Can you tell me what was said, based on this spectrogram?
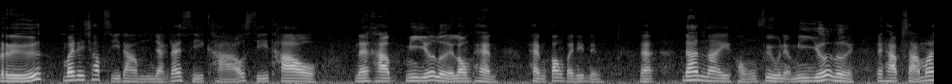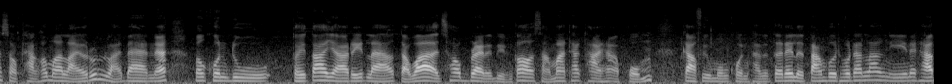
หรือไม่ได้ชอบสีดำอยากได้สีขาวสีเทานะครับมีเยอะเลยลองแผ่นแผ่นกล้องไปนิดนึง นะด้านในของฟิลเนี่ยมีเยอะเลยนะครับสามารถสอบถามเข้ามาหลายรุ่นหลายแบรนด์นะบางคนดูโตโยต้ายาริสแล้ว แต่ว่าชอบแบรนด์อื่นๆก็สามารถทักทายหาผมกาฟิลมงคลคาร์เตอร์ได้เลยตามเบอร์โทรด้านล่างนี้นะครับ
